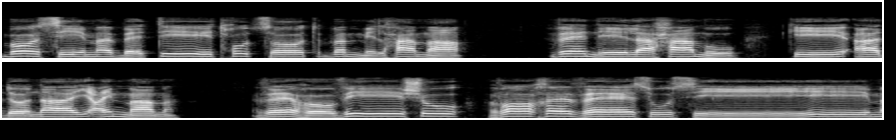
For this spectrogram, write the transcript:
בוסים בתית חוצות במלחמה, ונלחמו כי אדוני עמם, והובישו רוכבי סוסים.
